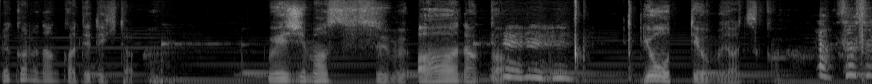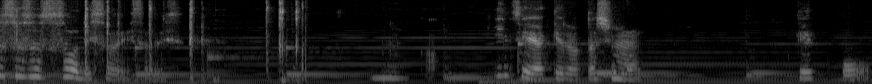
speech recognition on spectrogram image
れからなんか出てきた。上島進む。ああ、なんか、ようって読むやつかな。あ、そうそうそうそう、そうです、そうです、そうです。なんか、人生やけど私も結構、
